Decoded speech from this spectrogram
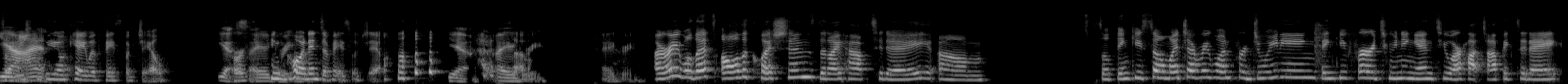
So yeah, we should I, be okay with Facebook jail. Yes, I agree. Going into Facebook jail. yeah, I so. agree. I agree. All right. Well, that's all the questions that I have today. Um, so thank you so much, everyone, for joining. Thank you for tuning in to our hot topic today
